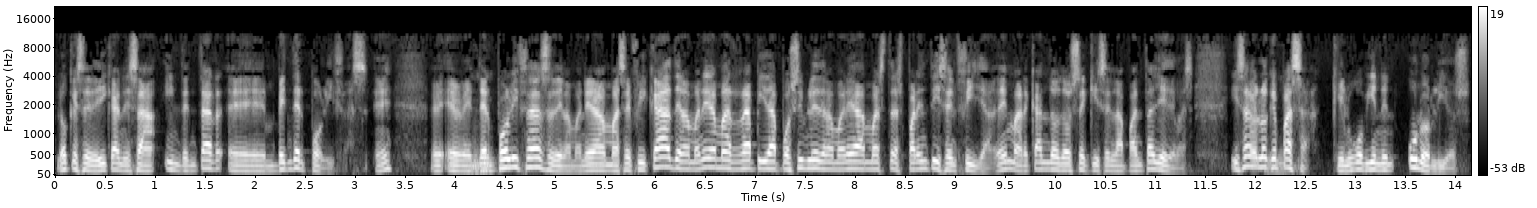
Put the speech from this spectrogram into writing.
lo que se dedican es a intentar eh, vender pólizas. ¿eh? Eh, eh, vender pólizas de la manera más eficaz, de la manera más rápida posible, de la manera más transparente y sencilla, ¿eh? marcando dos X en la pantalla y demás. ¿Y sabes lo que pasa? Que luego vienen unos líos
